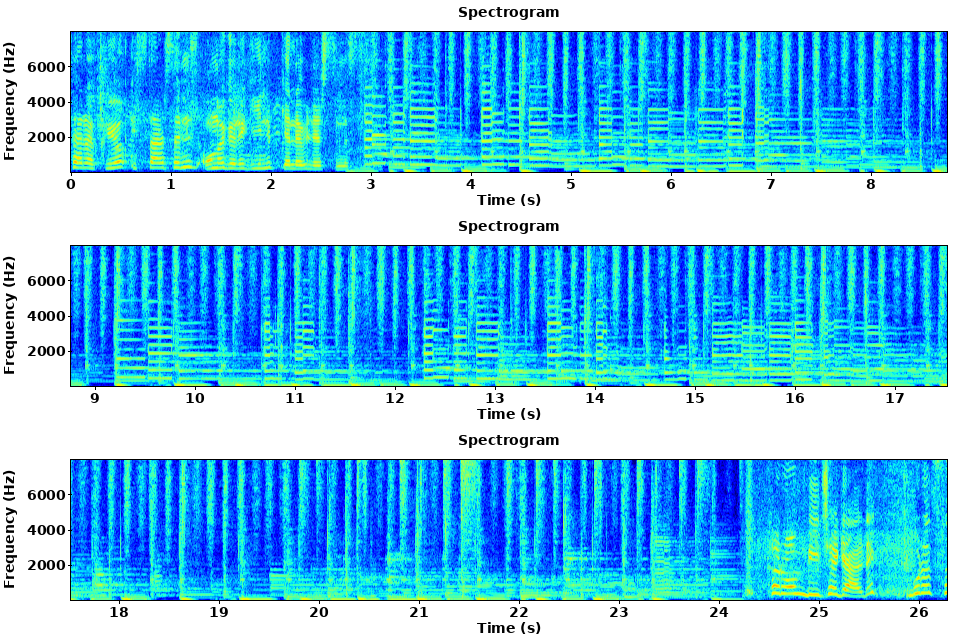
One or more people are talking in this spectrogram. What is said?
ter akıyor. İsterseniz ona göre giyinip gelebilirsiniz. Beach'e geldik. Burası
